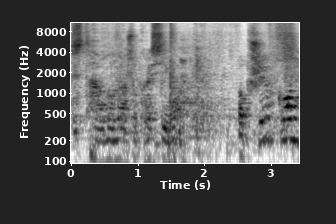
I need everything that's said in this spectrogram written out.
Ставимо нашу красиву обшивку.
